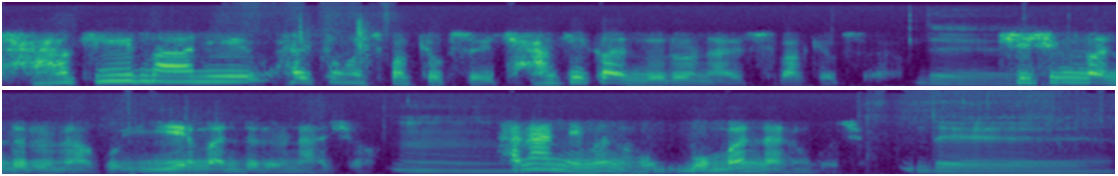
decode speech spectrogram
자기만이 활동할 수밖에 없어요. 자기가 늘어날 수밖에 없어요. 네. 지식만 늘어나고 이해만 늘어나죠. 음, 하나님은 못, 못 만나는 거죠. 네.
